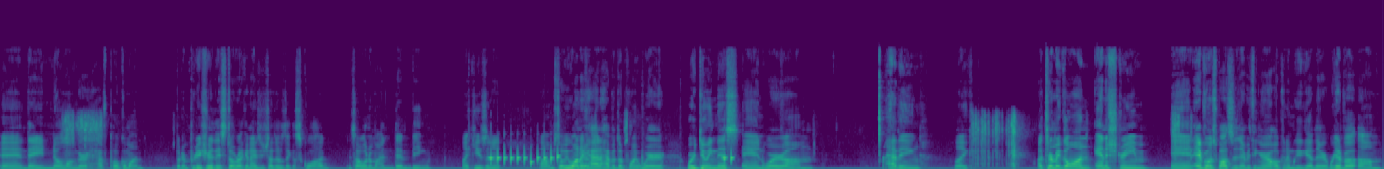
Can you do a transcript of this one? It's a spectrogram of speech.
and they no longer have Pokemon, but I'm pretty sure they still recognize each other as like a squad, and so I wouldn't mind them being like using it. Um, so we want to kind of have it to the point where we're doing this and we're um, having like a tournament go on and a stream, and everyone's sponsors and everything are all coming together. We're gonna have a um,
